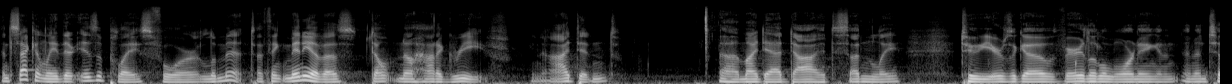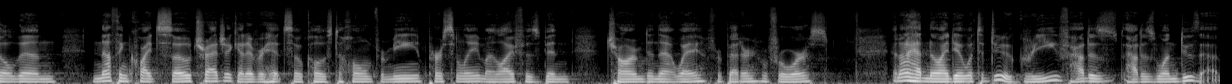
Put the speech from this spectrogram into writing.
And secondly, there is a place for lament. I think many of us don't know how to grieve. You know, I didn't. Uh, my dad died suddenly two years ago with very little warning, and, and until then, nothing quite so tragic had ever hit so close to home for me personally. My life has been charmed in that way, for better or for worse. And I had no idea what to do. Grieve? How does how does one do that?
